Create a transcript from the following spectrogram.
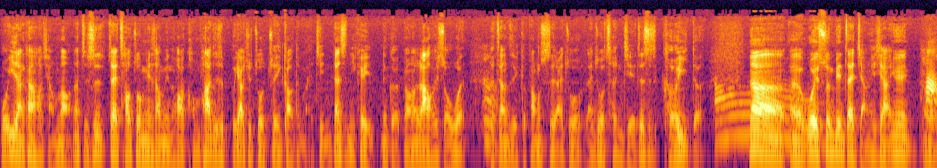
我依然看好强茂。那只是在操作面上面的话，恐怕就是不要去做追高的买进，但是你可以那个，比方说拉回手稳的这样子一个方式来做来做承接，这是可以的。哦，那呃，我也顺便再讲一下，因为呃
